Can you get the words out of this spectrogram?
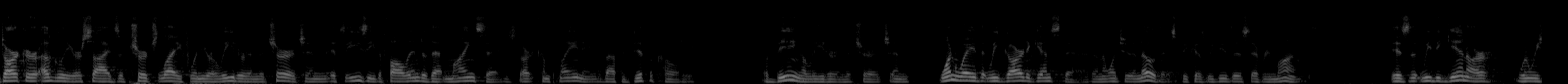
darker, uglier sides of church life when you're a leader in the church, and it's easy to fall into that mindset. You start complaining about the difficulty of being a leader in the church. And one way that we guard against that, and I want you to know this because we do this every month, is that we begin our, when we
